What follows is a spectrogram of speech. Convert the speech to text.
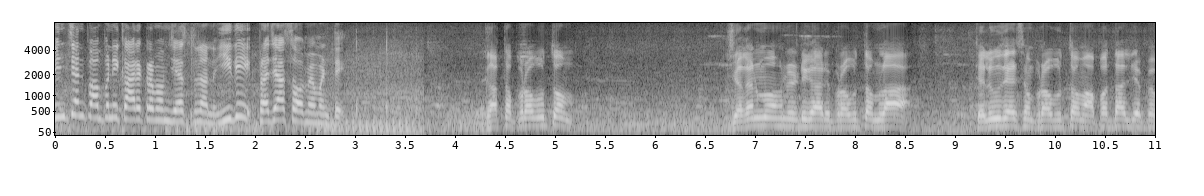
పింఛన్ పంపిణీ కార్యక్రమం చేస్తున్నాను. ఇది ప్రజాస్వామ్యం అంటే. గత ప్రభుత్వం జగన్మోహన్ రెడ్డి గారి ప్రభుత్వంలా తెలుగుదేశం ప్రభుత్వం అబద్ధాలు చెప్పే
